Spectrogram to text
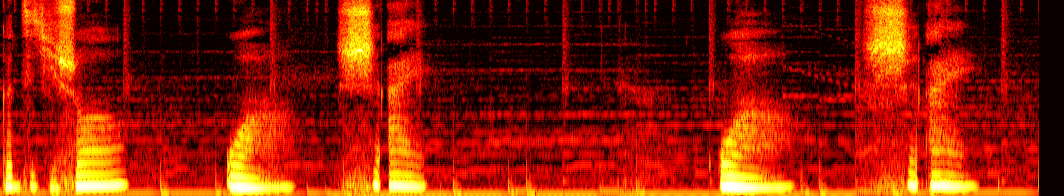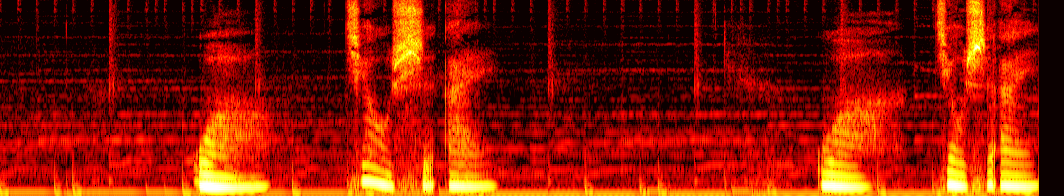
跟自己说：“我是爱。”我是爱，我就是爱，我就是爱，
